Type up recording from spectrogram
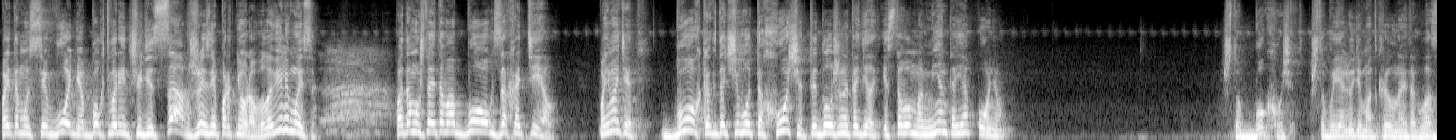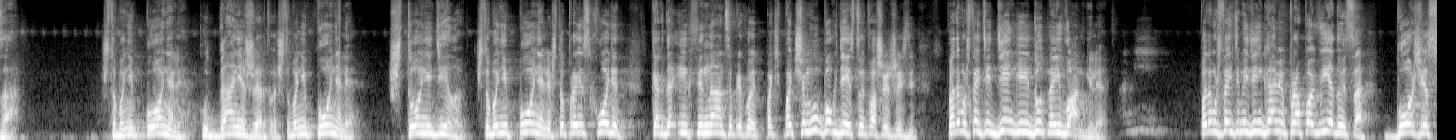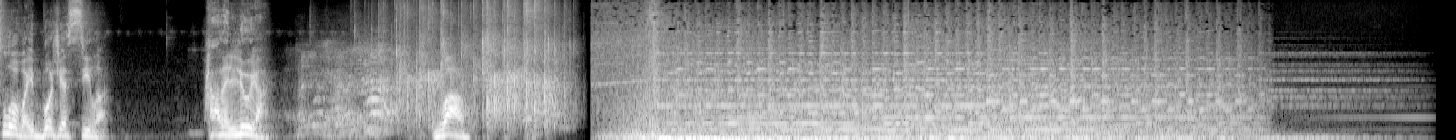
Поэтому сегодня Бог творит чудеса в жизни партнера. Вы ловили мысль? Да. Потому что этого Бог захотел. Понимаете, Бог, когда чего-то хочет, ты должен это делать. И с того момента я понял, что Бог хочет, чтобы я людям открыл на это глаза. Чтобы они поняли, куда они жертвуют, чтобы они поняли, что они делают, чтобы они поняли, что происходит, когда их финансы приходят. Почему Бог действует в вашей жизни? Потому что эти деньги идут на Евангелие. Потому что этими деньгами проповедуется Божье Слово и Божья сила. Аллилуйя! Вау!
